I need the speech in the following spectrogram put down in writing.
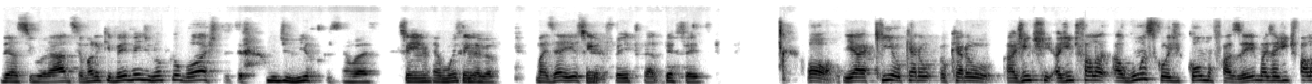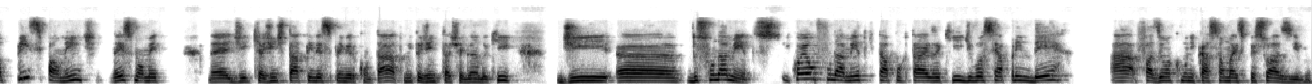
dei uma segurada. Semana que vem vem de novo porque eu gosto. me divirto com esse negócio. Sim. É muito sim. legal. Mas é isso, sim. perfeito, cara, perfeito. Ó, oh, e aqui eu quero, eu quero, a gente, a gente fala algumas coisas de como fazer, mas a gente fala principalmente nesse momento né, de que a gente está tendo esse primeiro contato, muita gente está chegando aqui, de uh, dos fundamentos. E qual é o fundamento que está por trás aqui de você aprender a fazer uma comunicação mais persuasiva?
